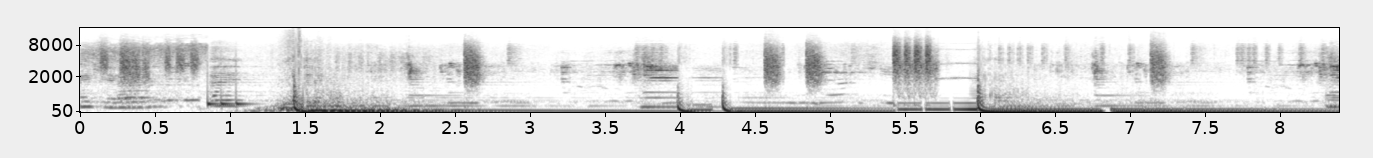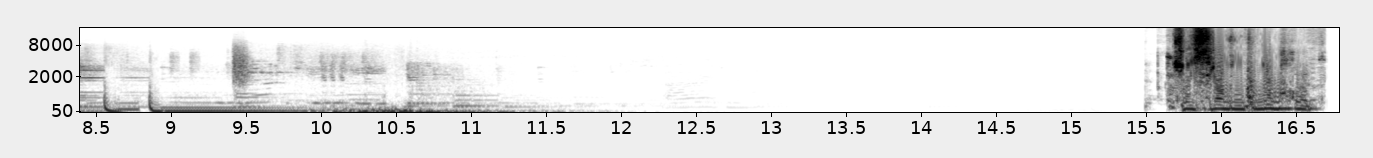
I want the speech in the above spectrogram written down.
Что сразу нахуй?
